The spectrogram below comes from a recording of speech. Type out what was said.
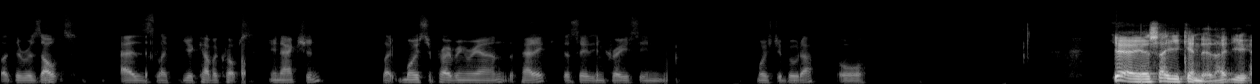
like the results as like your cover crops in action, like moisture probing around the paddock to see the increase in moisture buildup or Yeah, yeah. So you can do that. You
